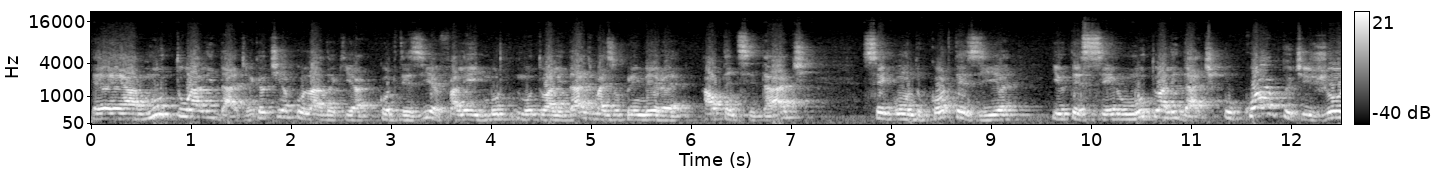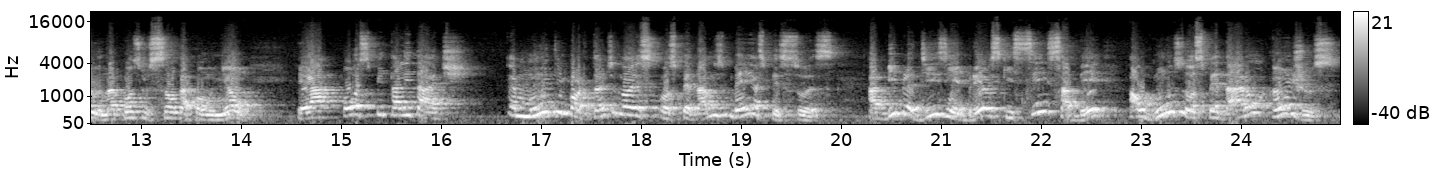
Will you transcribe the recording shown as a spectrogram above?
é a mutualidade. É que eu tinha pulado aqui a cortesia, falei mutualidade, mas o primeiro é autenticidade, segundo cortesia e o terceiro mutualidade. O quarto tijolo na construção da comunhão é a hospitalidade. É muito importante nós hospedarmos bem as pessoas. A Bíblia diz em Hebreus que, sem saber, alguns hospedaram anjos.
